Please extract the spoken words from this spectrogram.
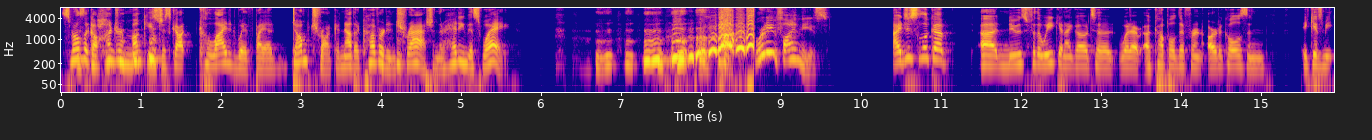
smells like a hundred monkeys just got collided with by a dump truck, and now they're covered in trash, and they're heading this way. Where do you find these? I just look up uh, news for the week and I go to whatever a couple different articles and it gives me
